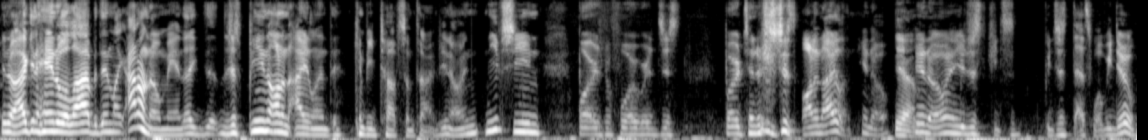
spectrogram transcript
you know, I can handle a lot. But then like I don't know, man. Like just being on an island can be tough sometimes. You know, and you've seen bars before where just bartenders just on an island. You know. Yeah. You know, and you just you just we just that's what we do.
